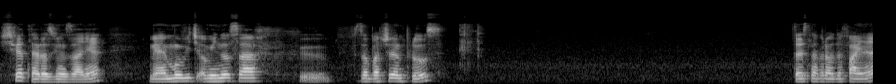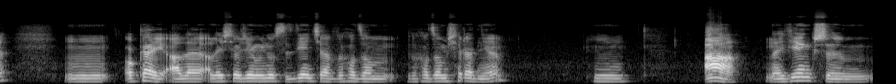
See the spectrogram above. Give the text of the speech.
Świetne rozwiązanie. Miałem mówić o minusach, y, zobaczyłem plus. To jest naprawdę fajne. Mm, ok, ale, ale jeśli chodzi o minusy zdjęcia, wychodzą, wychodzą średnie. Mm, a największym,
